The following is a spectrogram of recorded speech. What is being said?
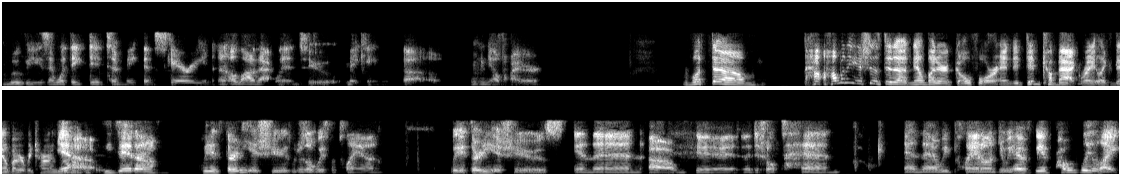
movies and what they did to make them scary and, and a lot of that went into making uh Nailbiter. What um how how many issues did uh, Nailbiter go for? And it did come back, right? Like Nailbiter Returns. Yeah, we did um we did 30 issues, which was always the plan. We did 30 issues and then uh, we did an additional 10 and then we plan on do we have we have probably like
